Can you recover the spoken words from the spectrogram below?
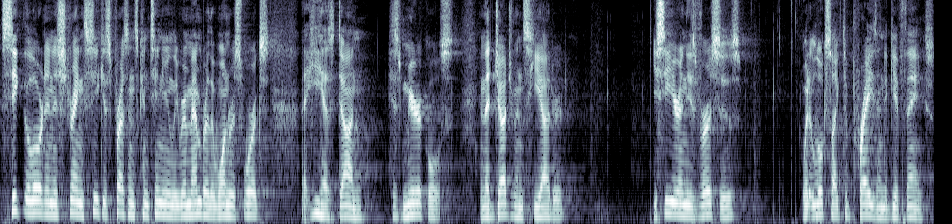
Seek the Lord in his strength, seek his presence continually. Remember the wondrous works that he has done, his miracles, and the judgments he uttered. You see here in these verses what it looks like to praise and to give thanks.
